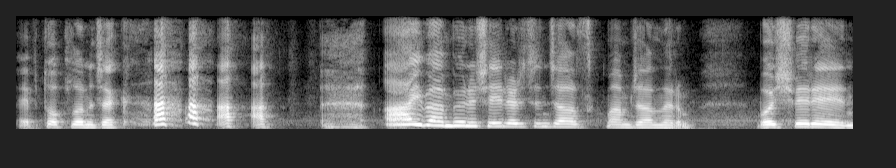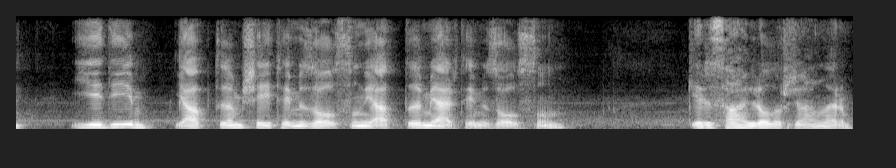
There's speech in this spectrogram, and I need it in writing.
Hep toplanacak. Ay ben böyle şeyler için can sıkmam canlarım. Boş verin. Yediğim, yaptığım şey temiz olsun, yattığım yer temiz olsun. Gerisi hallolur canlarım.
